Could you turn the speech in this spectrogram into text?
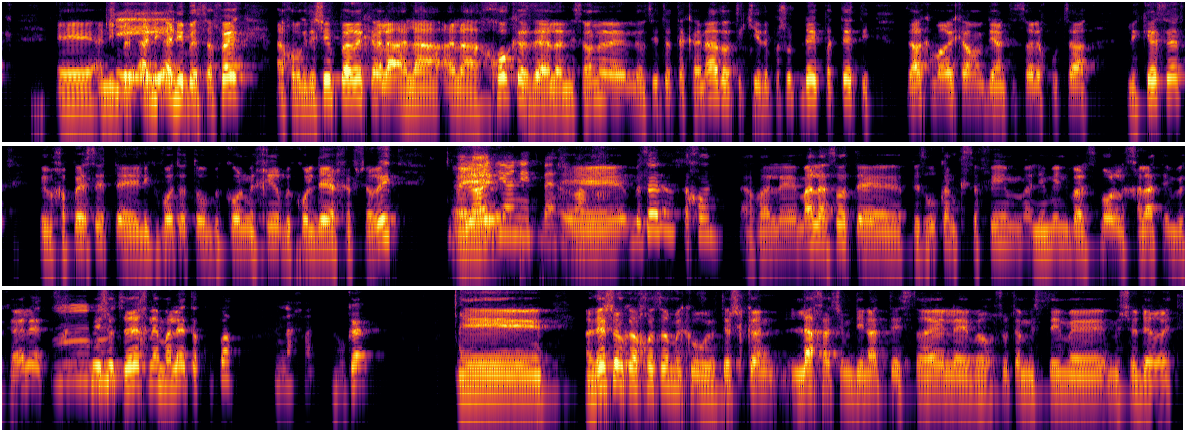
אה, אני, כי... אני, אני בספק, אנחנו מקדישים פרק על, על, על החוק הזה, על הניסיון להוציא את התקנה הזאת, כי זה פשוט די פתטי. זה רק מראה כמה מדינת ישראל לחוצה לכסף, ומחפשת אה, לגבות אותו בכל מחיר, בכל דרך אפשרית. ולא אה, הגיונית בהכרח. בסדר, נכון. אבל uh, מה לעשות, פיזרו כאן כספים על ימין ועל שמאל, חל"תים וכאלה. מישהו צריך למלא את הקופה. נכון. אוקיי? Okay? אז יש לנו כאן חוסר מקוריות, יש כאן לחץ שמדינת ישראל ורשות המיסים משדרת,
